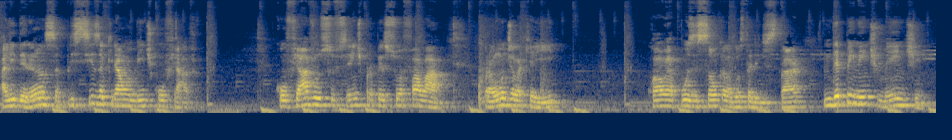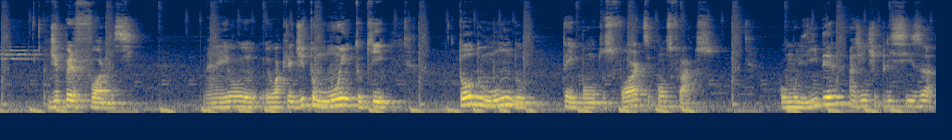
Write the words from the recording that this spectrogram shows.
a liderança precisa criar um ambiente confiável. Confiável o suficiente para a pessoa falar para onde ela quer ir, qual é a posição que ela gostaria de estar, independentemente de performance. Né? Eu, eu acredito muito que todo mundo tem pontos fortes e pontos fracos. Como líder, a gente precisa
